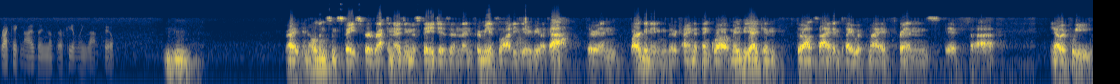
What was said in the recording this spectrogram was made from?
recognizing that they're feeling that too. Mm-hmm. Right, and holding some space for recognizing the stages, and then for me, it's a lot easier to be like, ah, they're in bargaining. They're trying to think, well, maybe I can go outside and play with my friends if uh, you know if we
